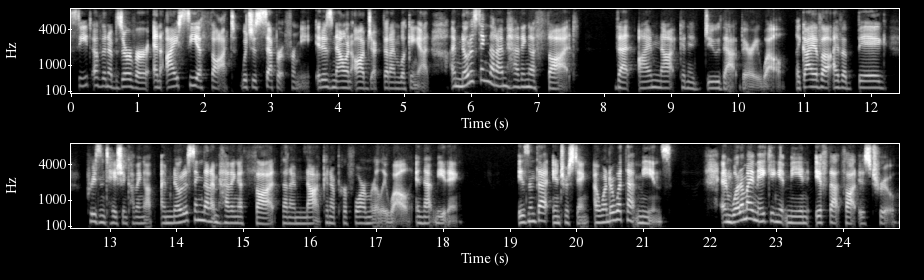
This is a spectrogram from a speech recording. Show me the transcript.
seat of an observer and I see a thought, which is separate from me. It is now an object that I'm looking at. I'm noticing that I'm having a thought that I'm not going to do that very well. Like I have a I have a big presentation coming up. I'm noticing that I'm having a thought that I'm not going to perform really well in that meeting. Isn't that interesting? I wonder what that means. And what am I making it mean if that thought is true?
